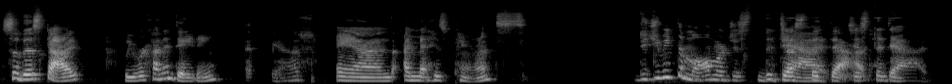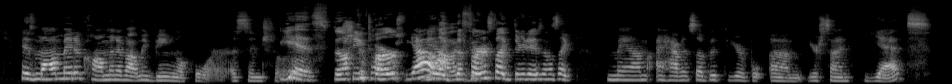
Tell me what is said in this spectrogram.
So this guy, we were kind of dating, Yes. and I met his parents. Did you meet the mom or just the Just the dad? dad. Just the dad. His mom made a comment about me being a whore, essentially. Yes. The, like she the told, first. yeah, like the first like three days. I was like, "Ma'am, I haven't slept with your um your son yet,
